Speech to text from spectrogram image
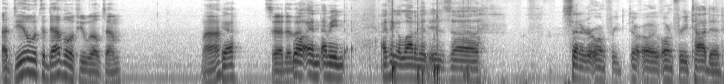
a deal with the devil, if you will, Tim. Huh? yeah. So I did Well, that. and I mean, I think a lot of it is uh, Senator Orn Free, or, or Ta did.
